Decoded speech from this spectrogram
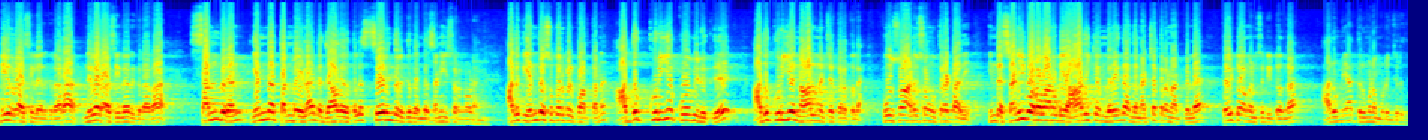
நீர் ராசியில இருக்கிறாரா? நில ராசியில இருக்கிறாரா? சந்திரன் என்ன தன்மையில அந்த ஜாதகத்துல சேர்ந்து இருக்குது அந்த சனீஸ்வரனோட? அதுக்கு எந்த சுபர்கள் பார்த்தானு அதுக்குரிய கோவிலுக்கு அதுக்குரிய நாலு நட்சத்திரத்துல பூசம் அனுசம் உத்திரட்டாதி இந்த சனி பகவானுடைய ஆதிக்கம் நிறைந்த அந்த நட்சத்திர நாட்கள்ல போயிட்டு வாங்கன்னு சொல்லிட்டு வந்தா அருமையா திருமணம் முடிஞ்சிருது.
